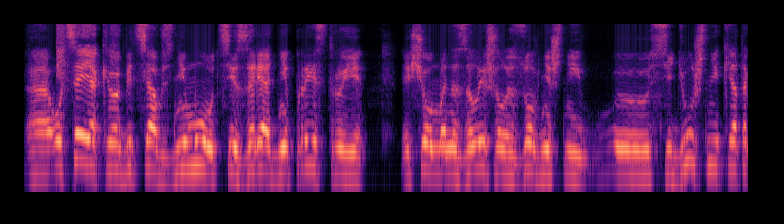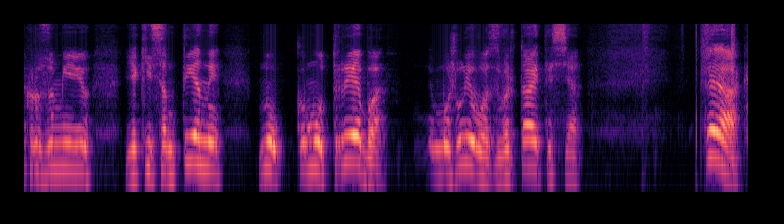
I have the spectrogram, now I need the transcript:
Е, Оце, як і обіцяв, зніму ці зарядні пристрої, що в мене залишили зовнішній е, сідюшник, я так розумію, якісь антени. Ну, кому треба, можливо, звертайтеся. Так,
